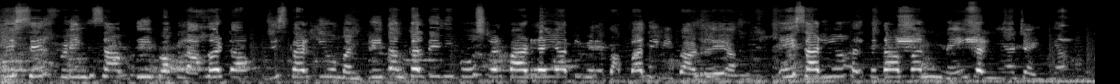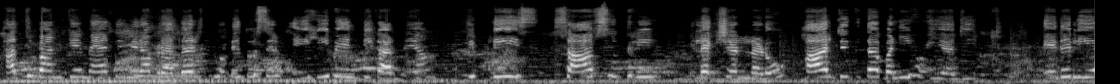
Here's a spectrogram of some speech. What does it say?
ਕਿ ਸਿਰਫ ਬੜਿੰਗ ਸਾਹਿਬ ਦੀ ਬਕਲਾਹਟ ਆ, ਜਿਸ ਕਰਕੇ ਉਹ ਮਨਪ੍ਰੀਤ ਅੰਕਲ ਦੇ ਵੀ ਪੋਸਟਰ ਪਾੜ ਰਹੇ ਆ ਤੇ ਮੇਰੇ ਪਾਪਾ ਦੇ ਵੀ ਪਾੜ ਰਹੇ ਆ। ਇਹ ਸਾਰੀਆਂ ਹਰਕਤਾਂ ਆਪਾਂ ਨੂੰ ਨਹੀਂ ਕਰਨੀਆਂ ਚਾਹੀਦੀਆਂ। ਹੱਥ ਬੰਨ ਕੇ ਮੈਂ ਤੇ ਮੇਰਾ ਬ੍ਰਦਰ ਤੁਹਾਡੇ ਤੋਂ ਸਿਰਫ ਇਹੀ ਬੇਨਤੀ ਕਰਦੇ ਆ ਕਿ ਪਲੀਜ਼ ਸਾਫ਼ ਸੁਥਰੀ ਇਲੈਕਸ਼ਨ ਲੜੋ, ਹਾਰ ਜਿੱਤ ਤਾਂ ਬਣੀ ਹੋਈ ਹੈ ਜੀ। ਇਹਦੇ ਲਈ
